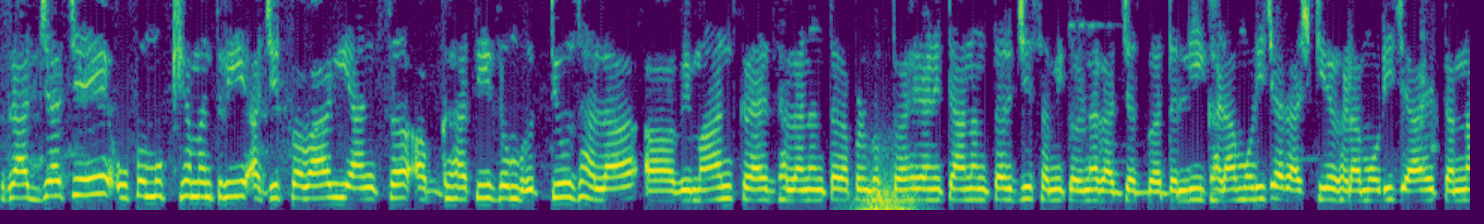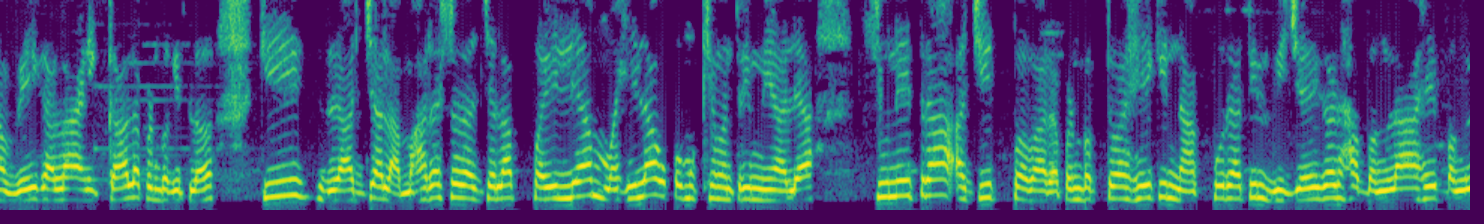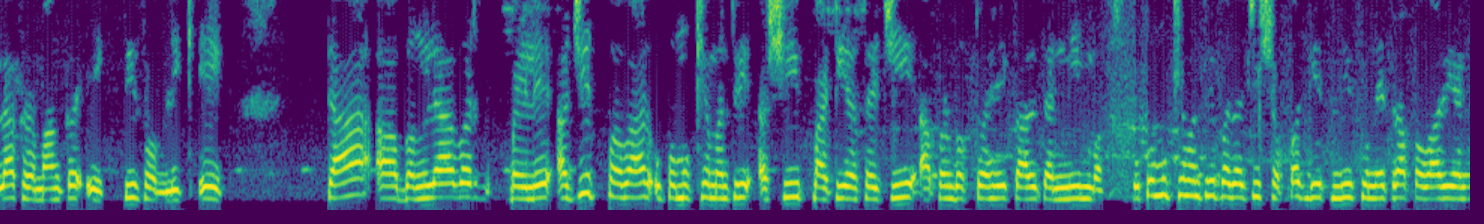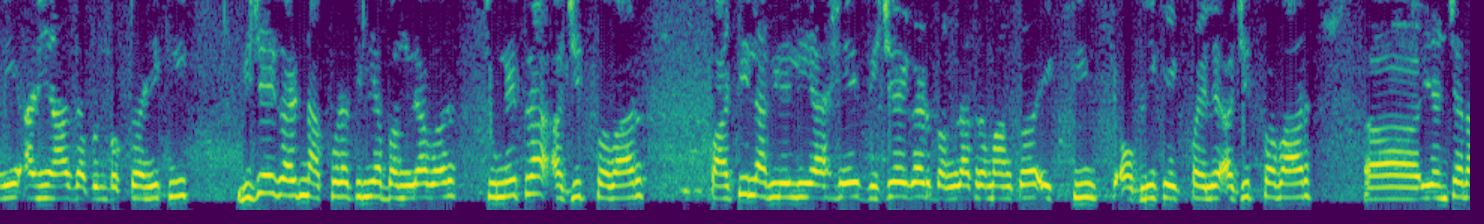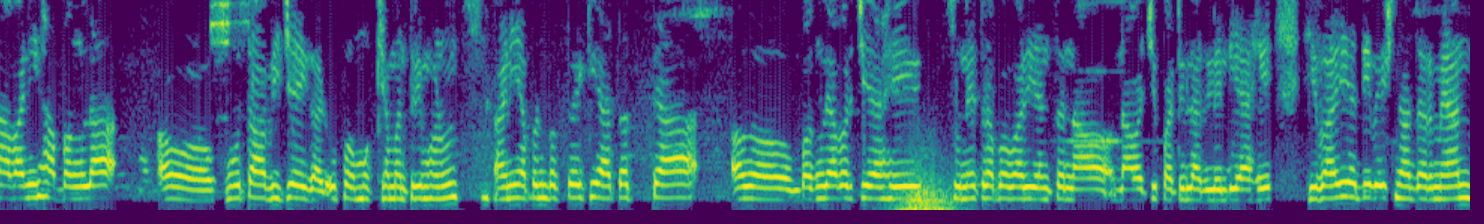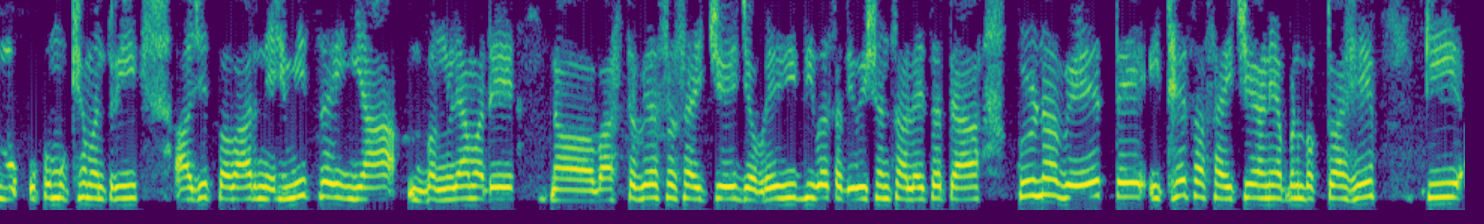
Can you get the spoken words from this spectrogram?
राज्याचे उपमुख्यमंत्री अजित पवार यांचं अपघाती जो मृत्यू झाला विमान क्रॅश झाल्यानंतर आपण बघतो आहे आणि त्यानंतर जी समीकरणं राज्यात बदलली घडामोडी ज्या राजकीय घडामोडी ज्या आहेत त्यांना वेग आला आणि काल आपण बघितलं की राज्याला महाराष्ट्र राज्याला पहिल्या महिला उपमुख्यमंत्री मिळाल्या सुनेत्रा अजित पवार. आपण बघतो आहे की नागपुरातील विजयगड हा बंगला आहे. बंगला क्रमांक एकतीस ऑब्लिक एक. त्या बंगल्यावर पहिले अजित पवार उपमुख्यमंत्री अशी पाटी असायची. आपण बघतो आहे काल त्यांनी उपमुख्यमंत्री पदाची शपथ घेतली सुनेत्रा पवार यांनी आणि आज आपण बघतो आहे की विजयगड नागपुरातील या बंगल्यावर सुनेत्रा अजित पवार पाटी लागलेली आहे. विजयगड बंगला क्रमांक एकतीस ऑब्लिक एक पहिले अजित पवार यांच्या नावाने हा बंगला होता विजयगड उपमुख्यमंत्री म्हणून. आणि आपण बघतोय की आता त्या बंगल्यावर जे आहे सुनेत्रा पवार यांचं नाव नावाची पाठी लागलेली आहे. हिवाळी अधिवेशनादरम्यान उपमुख्यमंत्री अजित पवार नेहमीच या बंगल्यामध्ये वास्तव्यास असायचे. जेवढेही दिवस अधिवेशन चालायचं त्या पूर्ण वेळेत ते इथेच असायचे. आणि आपण बघतो आहे की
